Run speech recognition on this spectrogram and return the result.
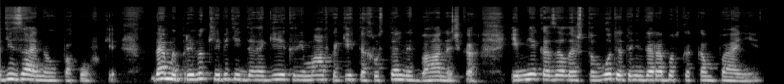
дизайна упаковки. Да, мы привыкли видеть дорогие крема в каких-то хрустальных баночках, и мне казалось, что вот это недоработка компании.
